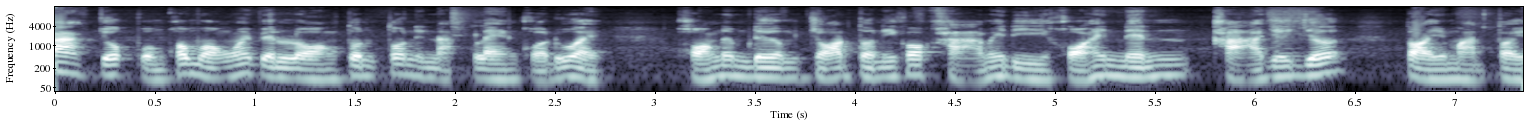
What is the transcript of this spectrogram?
มากยก ผมก็มองไม่เป็นรองต้นๆในหนักแรงกว่าด้วย ของเดิมๆจอร์ดตัวนี้ก็ขาไม่ดี ขอให้เน้นขาเยอะๆต่อยหมัดต่อย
